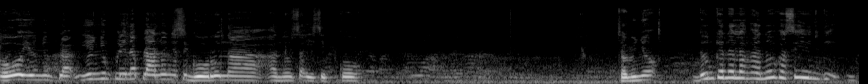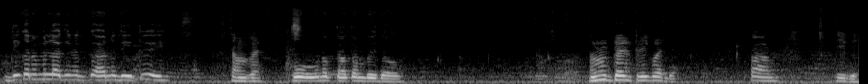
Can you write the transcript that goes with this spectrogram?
Oo, yun yung pla- yun yung plano niya siguro na ano sa isip ko. Sabi niyo, doon ka na lang ano kasi hindi, hindi ka naman lagi nag ano dito eh. Tama ba? Oo, nagtatambay daw. Nanonood ka ng pelikula di? Pam. TV.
